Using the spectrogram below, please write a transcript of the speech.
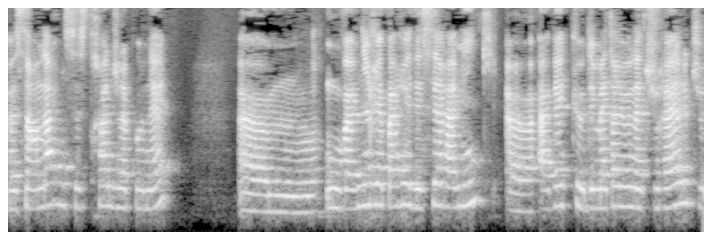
c'est un art ancestral japonais. Euh, on va venir réparer des céramiques euh, avec des matériaux naturels que,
